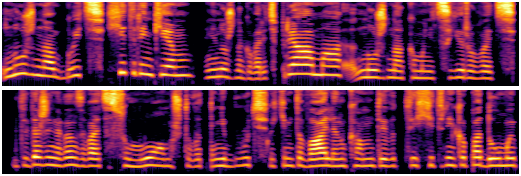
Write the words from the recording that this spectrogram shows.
нужно быть хитреньким, не нужно говорить прямо, нужно коммуницировать это даже иногда называется с умом, что вот не будь каким-то валенком, ты вот хитренько подумай,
